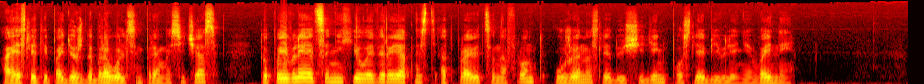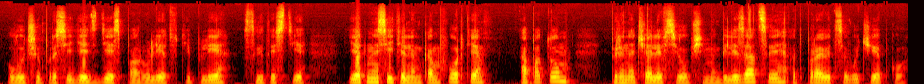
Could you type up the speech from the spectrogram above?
А если ты пойдешь добровольцем прямо сейчас, то появляется нехилая вероятность отправиться на фронт уже на следующий день после объявления войны. Лучше просидеть здесь пару лет в тепле, сытости и относительном комфорте, а потом, при начале всеобщей мобилизации, отправиться в учебку,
